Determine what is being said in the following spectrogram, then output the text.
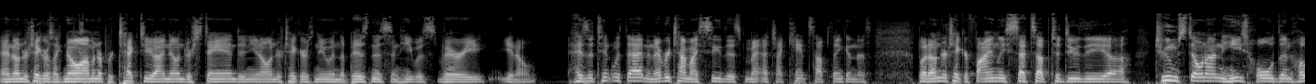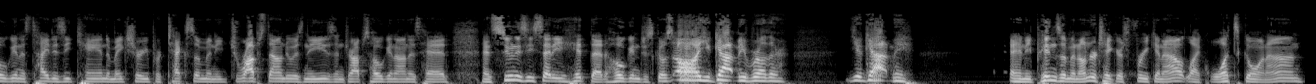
And Undertaker's like, No, I'm going to protect you. I understand. And, you know, Undertaker's new in the business and he was very, you know, hesitant with that. And every time I see this match, I can't stop thinking this. But Undertaker finally sets up to do the uh, tombstone on, and he's holding Hogan as tight as he can to make sure he protects him. And he drops down to his knees and drops Hogan on his head. And as soon as he said he hit that, Hogan just goes, "Oh, you got me, brother. You got me." And he pins him, and Undertaker's freaking out, like, "What's going on?"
